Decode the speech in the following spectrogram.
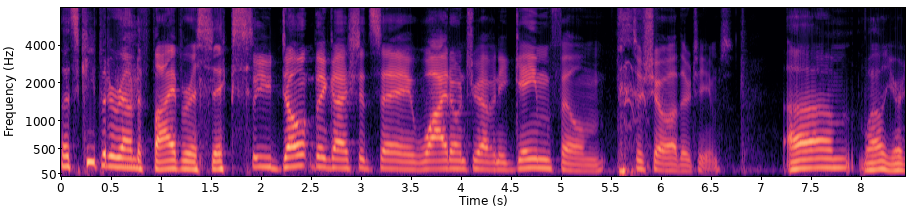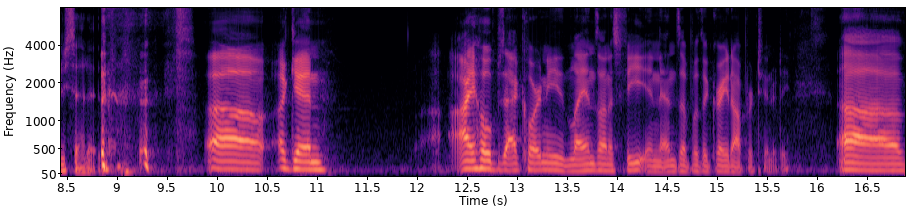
let's keep it around a five or a six. so you don't think I should say why don't you have any game film to show other teams? Um, well, you already said it. Uh, again, I hope Zach Courtney lands on his feet and ends up with a great opportunity. Uh,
